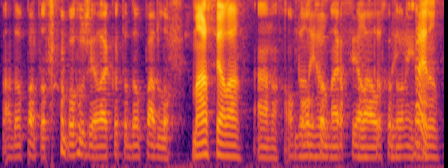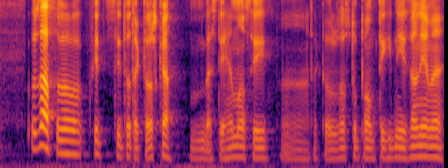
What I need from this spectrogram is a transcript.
a dopadlo to, bohužiaľ, ako to dopadlo. Marciala. Áno, odchod Marciala, odchod Donyho. Aj no. Zase, keď si to tak troška, bez tých emócií, tak to už zostupom tých dní zrnieme.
